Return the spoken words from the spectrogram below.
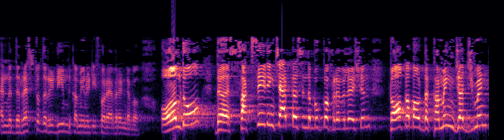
and with the rest of the redeemed community forever and ever. Although the succeeding chapters in the book of Revelation talk about the coming judgment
